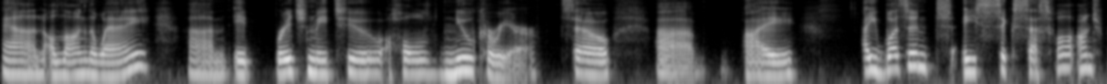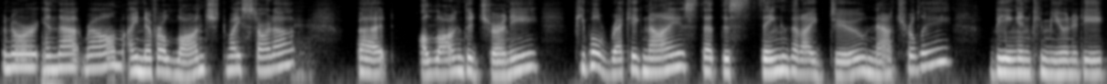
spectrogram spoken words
And along the way, um, it bridged me to a whole new career. So uh, I I wasn't a successful entrepreneur in that realm. I never launched my startup, but along the journey, people recognize that this thing that I do naturally, being in community,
